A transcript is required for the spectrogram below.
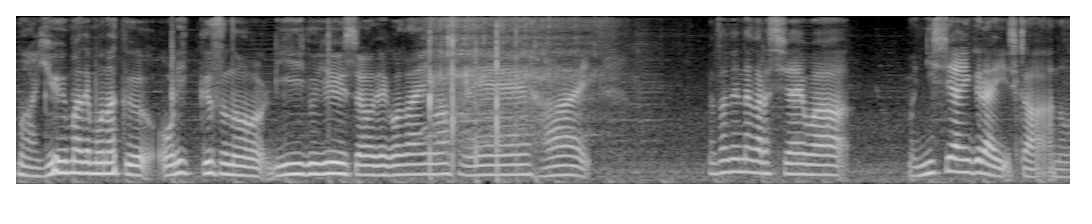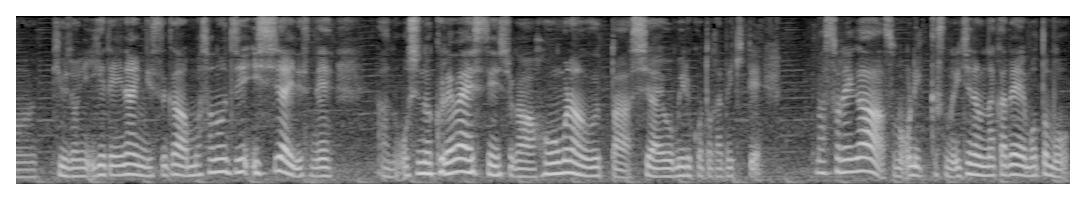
まあ言うまでもなくオリックスのリーグ優勝でございますね。はい。残念ながら試合は2試合ぐらいしかあの球場に行けていないんですが、まあ、そのうち1試合ですねあの推しの紅林選手がホームランを打った試合を見ることができて、まあ、それがそのオリックスの1年の中で最も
